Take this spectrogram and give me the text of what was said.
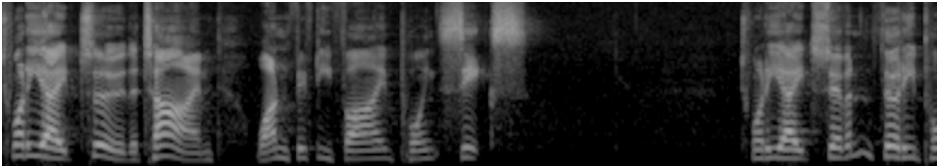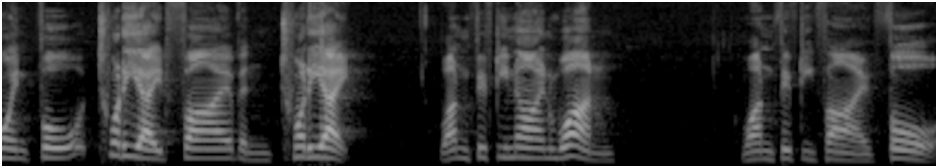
28-2. The time, 155.6. 28-7, 30.4, 28-5 and 28. 159-1, 155-4.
